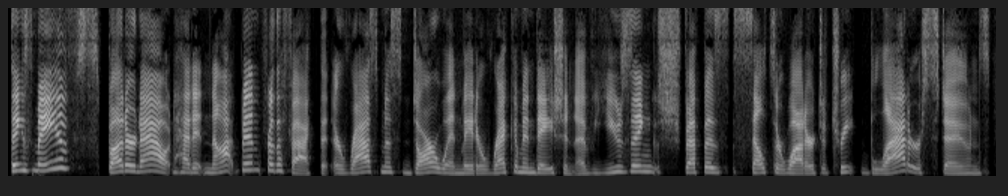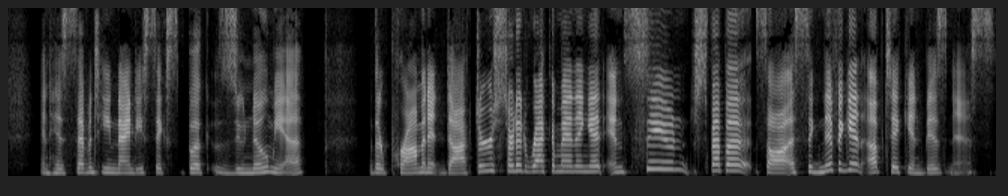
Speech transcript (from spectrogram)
Things may have sputtered out had it not been for the fact that Erasmus Darwin made a recommendation of using Schweppe's seltzer water to treat bladder stones in his 1796 book Zoonomia. Other prominent doctors started recommending it, and soon Schweppe saw a significant uptick in business.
